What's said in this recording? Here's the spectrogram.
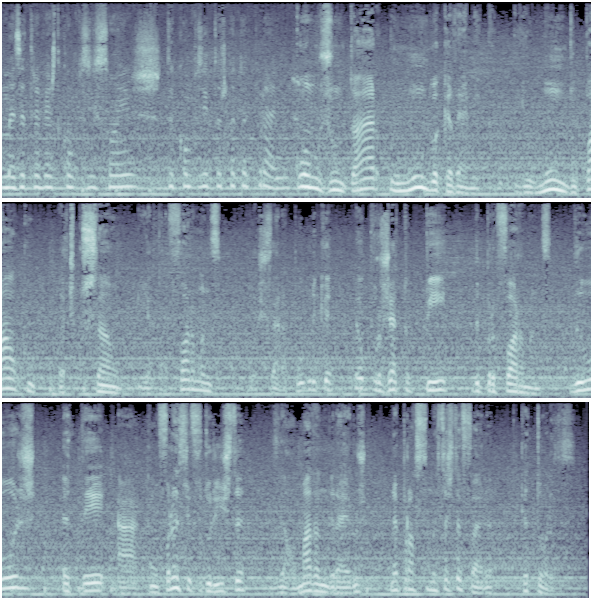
mas através de composições de compositores contemporâneos. Como juntar o mundo académico e o mundo do palco, a discussão e a performance esfera pública é o projeto P de Performance, de hoje até à Conferência Futurista de Almada Negreiros, na próxima sexta-feira, 14.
